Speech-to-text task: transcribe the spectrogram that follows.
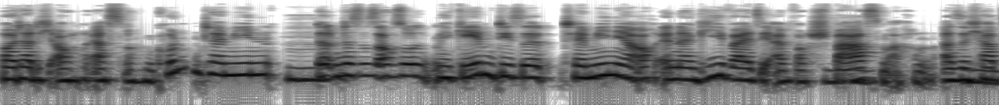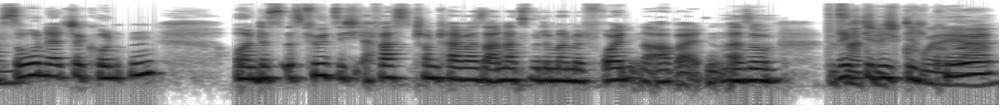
heute hatte ich auch noch erst noch einen Kundentermin. Mhm. Und das ist auch so, mir geben diese Termine ja auch Energie, weil sie einfach Spaß mhm. machen. Also ich mhm. habe so nette Kunden und es, es fühlt sich fast schon teilweise an, als würde man mit Freunden arbeiten. Also mhm. richtig, richtig cool. cool.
